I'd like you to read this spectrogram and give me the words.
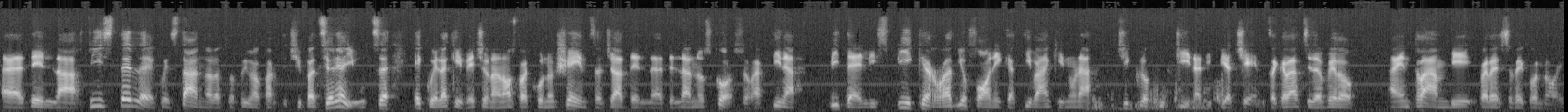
eh, della Fistel, quest'anno la sua prima partecipazione a Youth e quella che invece è una nostra conoscenza già del, dell'anno scorso, Martina Vitelli, speaker radiofonica attiva anche in una ciclocucina di Piacenza. Grazie davvero a entrambi per essere con noi.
